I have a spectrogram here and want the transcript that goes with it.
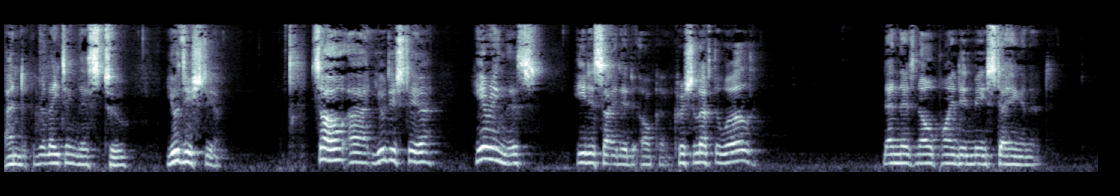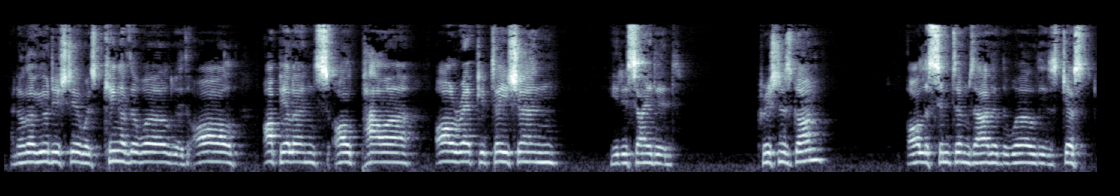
and relating this to Yudhishthira. So uh, Yudhishthira, hearing this, he decided, okay, Krishna left the world, then there's no point in me staying in it. And although Yudhishthira was king of the world with all opulence, all power, all reputation, he decided Krishna's gone. All the symptoms are that the world is just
